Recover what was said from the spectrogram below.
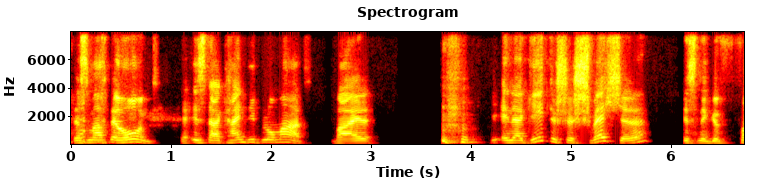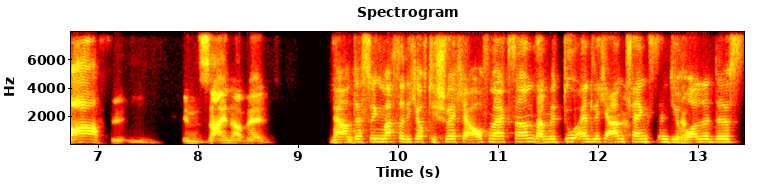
das macht der Hund. Der ist da kein Diplomat, weil die energetische Schwäche ist eine Gefahr für ihn in seiner Welt. Ja, und deswegen macht er dich auf die Schwäche aufmerksam, damit du endlich anfängst, in die ja. Rolle des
